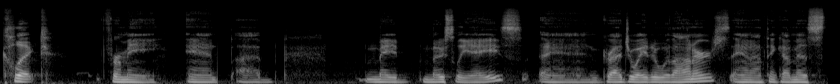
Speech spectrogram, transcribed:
clicked for me. And I made mostly A's and graduated with honors. And I think I missed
